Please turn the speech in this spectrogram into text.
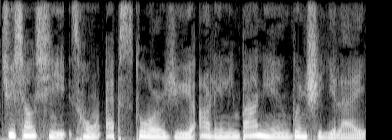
据消息，从 App Store 于二零零八年问世以来，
